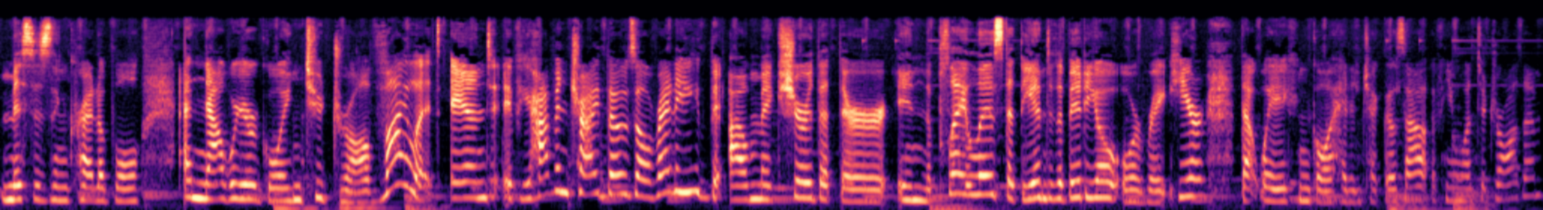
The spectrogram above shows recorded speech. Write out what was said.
Mrs. Incredible, and now we are going to draw Violet. And if you haven't tried those already, I'll make sure that they're in the playlist at the end of the video or right here. That way you can go ahead and check those out if you want to draw them.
